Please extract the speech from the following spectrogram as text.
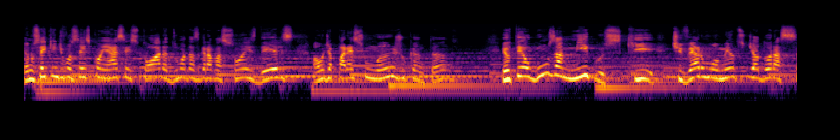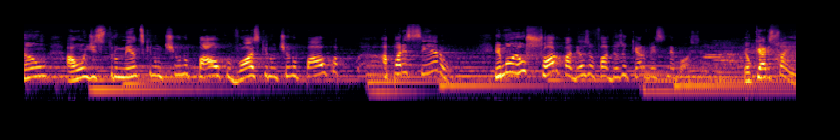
Eu não sei quem de vocês conhece a história de uma das gravações deles, onde aparece um anjo cantando. Eu tenho alguns amigos que tiveram momentos de adoração, aonde instrumentos que não tinham no palco, vozes que não tinham no palco, apareceram. Irmão, eu choro para Deus, eu falo, Deus, eu quero ver esse negócio. Eu quero isso aí.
